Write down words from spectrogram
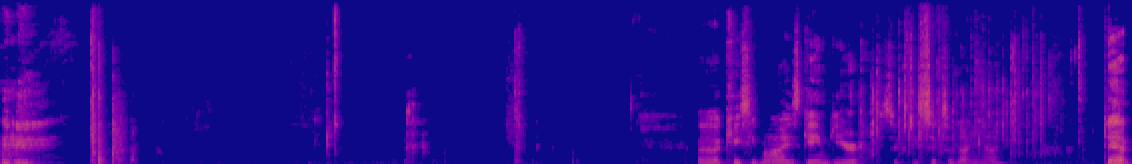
uh, Casey Mize Game Gear, 66 of 99. Tim.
